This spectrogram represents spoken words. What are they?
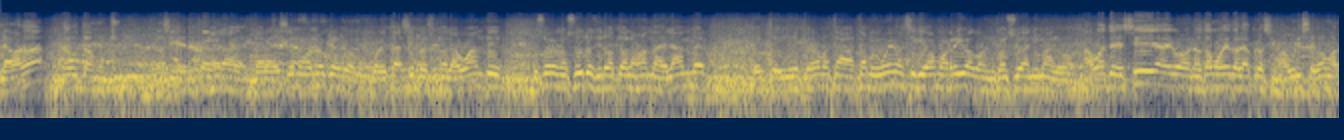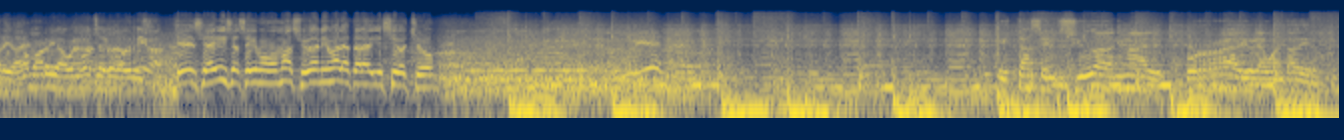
la verdad me gusta mucho. Así que nada. te agradecemos Rocco por, por estar siempre haciendo el aguante, no solo nosotros, sino todas las bandas del Under. Este, y el programa está, está muy bueno, así que vamos arriba con, con Ciudad Animal. vos. Aguante de Sida y bueno, nos estamos viendo la próxima. Ulises, vamos arriba. ¿eh? Vamos arriba, buenas noches a todos. arriba. Quédense ahí, ya seguimos con más Ciudad Animal hasta las 18. Muy bien. Estás en Ciudad Animal por Radio El Aguantadero.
